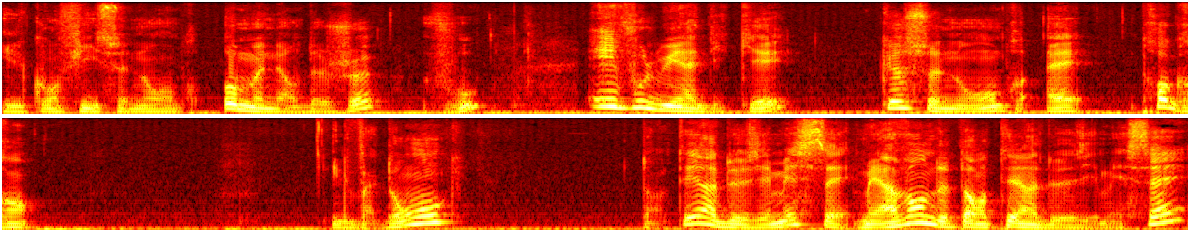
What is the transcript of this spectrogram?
Il confie ce nombre au meneur de jeu, vous, et vous lui indiquez que ce nombre est trop grand. Il va donc tenter un deuxième essai. Mais avant de tenter un deuxième essai,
